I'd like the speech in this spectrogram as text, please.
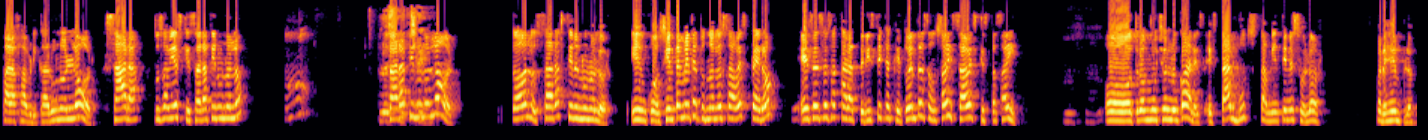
para fabricar un olor. Sara, ¿tú sabías que Sara tiene un olor? Mm, Sara tiene un olor. Todos los Saras tienen un olor. Inconscientemente tú no lo sabes, pero esa es esa característica que tú entras a un site y sabes que estás ahí. Otros muchos lugares. Starbucks también tiene su olor, por ejemplo.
